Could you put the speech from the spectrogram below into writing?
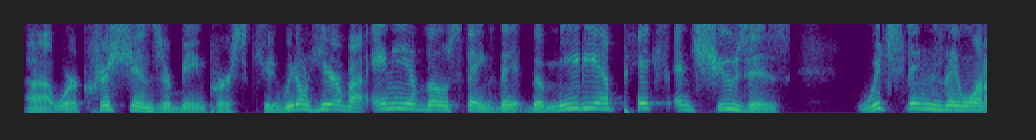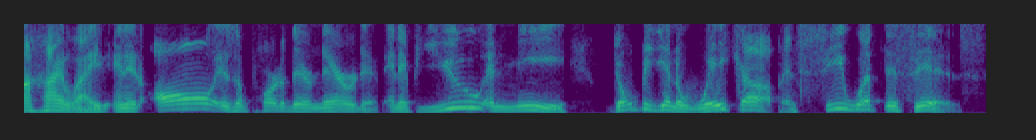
Uh, where Christians are being persecuted. We don't hear about any of those things. They, the media picks and chooses which things they want to highlight, and it all is a part of their narrative. And if you and me don't begin to wake up and see what this is,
